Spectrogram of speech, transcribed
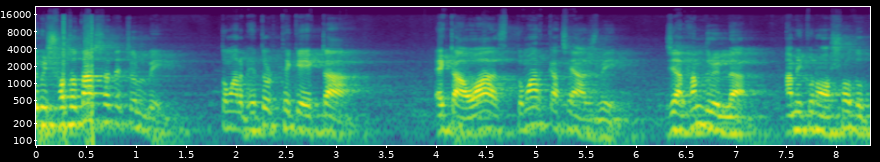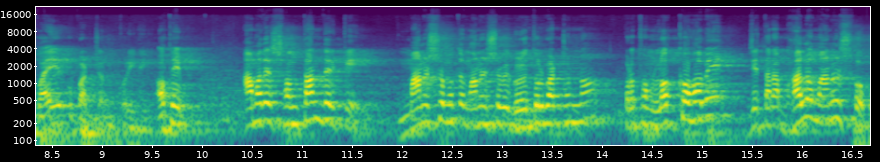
তুমি সততার সাথে চলবে। তোমার ভেতর থেকে একটা একটা আওয়াজ তোমার কাছে আসবে যে, আলহামদুলিল্লাহ, আমি কোনো অসৎ উপায়ে উপার্জন করি নাই। অতএব আমাদের সন্তানদেরকে মানুষের মতো মানুষ হিসেবে গড়ে তোলবার জন্য। প্রথম লক্ষ্য হবে যে তারা ভালো মানুষ হোক।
